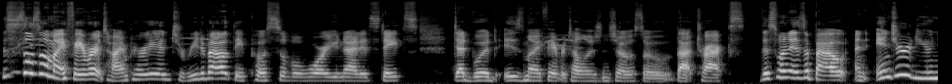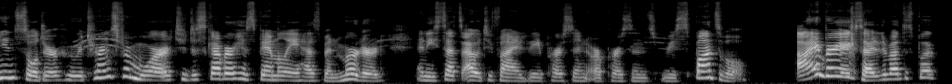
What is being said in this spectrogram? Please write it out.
This is also my favorite time period to read about, the post Civil War United States. Deadwood is my favorite television show, so that tracks. This one is about an injured Union soldier who returns from war to discover his family has been murdered, and he sets out to find the person or persons responsible. I am very excited about this book,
